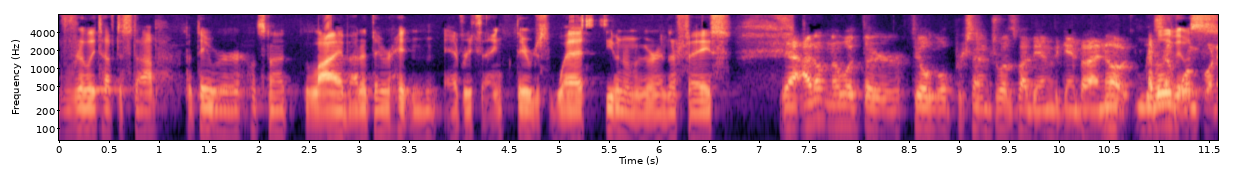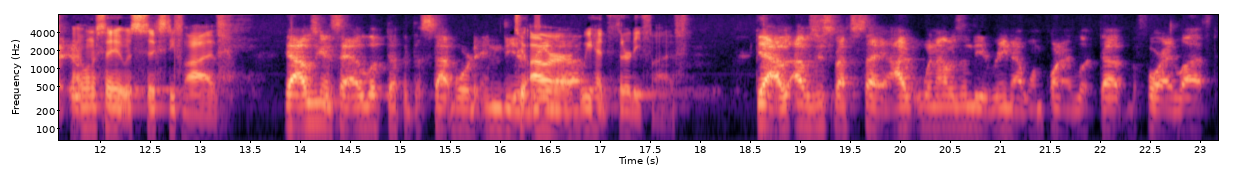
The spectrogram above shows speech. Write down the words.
really tough to stop. But they were let's not lie about it. They were hitting everything. They were just wet, even when we were in their face. Yeah, I don't know what their field goal percentage was by the end of the game, but I know at least I believe at it one was. point. It, I want to say it was 65. Yeah, I was gonna say I looked up at the stat board in the To arena. our, we had 35. Yeah, I, I was just about to say. I when I was in the arena at one point, I looked up before I left.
